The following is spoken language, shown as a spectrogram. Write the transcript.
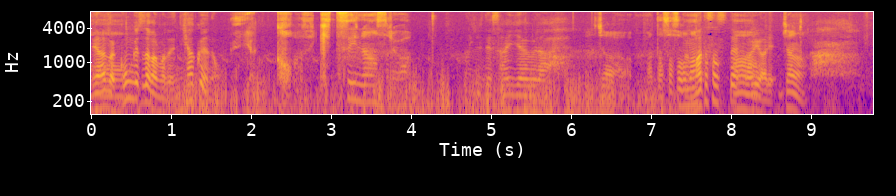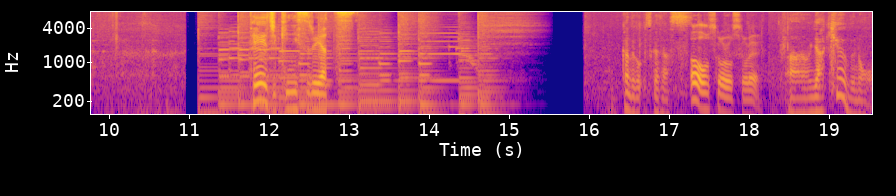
いややっぱり今月だからまだ200円だもん。マいやこきついなそれは。ジで最悪だ。じゃあまた誘うな。また誘って。あい悪い。じゃあな定時気にするやつ。監督お疲れ様です。あお疲れお疲れ。あの野球部の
